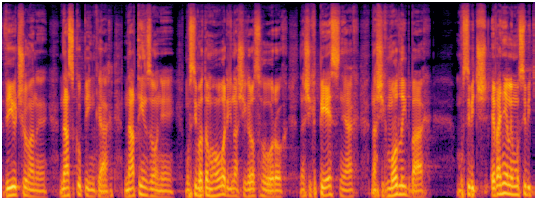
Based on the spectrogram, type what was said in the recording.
vyučované na skupinkách, na zóne. Musíme o tom hovoriť v našich rozhovoroch, v našich piesniach, v našich modlitbách. Musí byť, evanelium musí byť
